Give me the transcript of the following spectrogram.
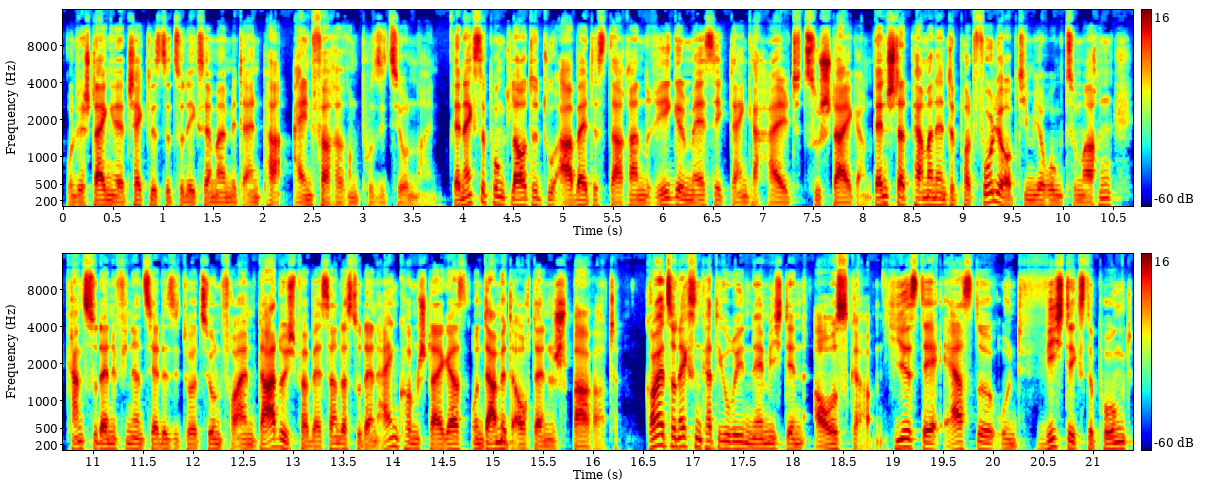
und wir steigen in der Checkliste zunächst einmal mit ein paar einfacheren Positionen ein. Der nächste Punkt lautet, du arbeitest daran, regelmäßig dein Gehalt zu steigern. Denn statt permanente Portfoliooptimierung zu machen, kannst du deine finanzielle Situation vor allem dadurch verbessern, dass du dein Einkommen steigerst und damit auch deine Sparrate. Kommen wir zur nächsten Kategorie, nämlich den Ausgaben. Hier ist der erste und wichtigste Punkt.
